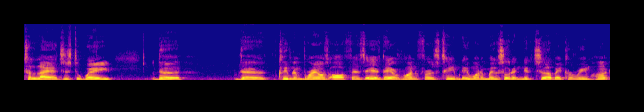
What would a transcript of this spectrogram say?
to last just the way the the Cleveland Browns offense is. They are run first team. They want to make sure that Nick Chubb and Kareem Hunt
